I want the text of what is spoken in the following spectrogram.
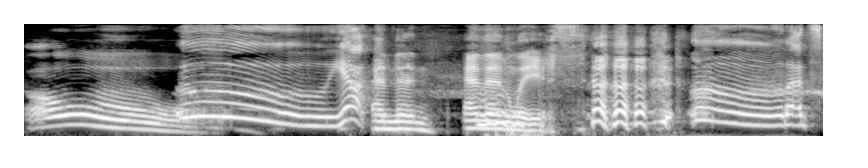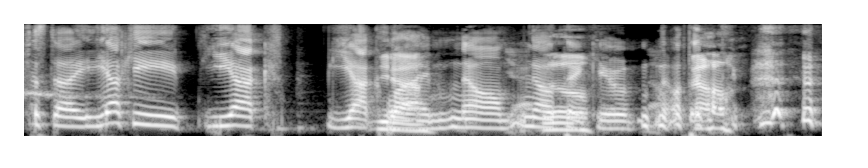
oh. Ooh, yuck. and then and then leaves. Ooh, that's just a yucky, yuck, yuck Yeah. line. No, Yeah. no, No. thank you. No, thank No. you.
